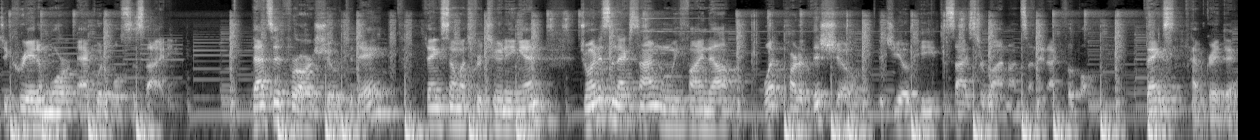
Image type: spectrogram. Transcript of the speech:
to create a more equitable society. That's it for our show today. Thanks so much for tuning in. Join us the next time when we find out what part of this show the GOP decides to run on Sunday Night Football. Thanks. Have a great day.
